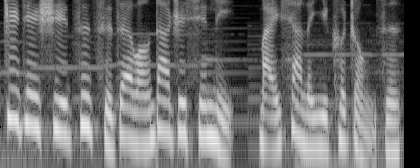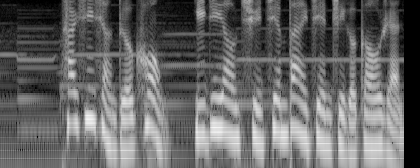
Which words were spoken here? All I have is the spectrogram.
这件事自此在王大志心里埋下了一颗种子，他心想得空一定要去见拜见这个高人。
